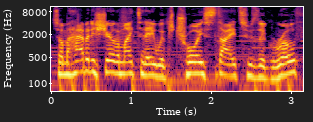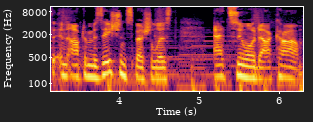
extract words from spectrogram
So I'm happy to share the mic today with Troy Stites, who's the growth and optimization specialist at sumo.com.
